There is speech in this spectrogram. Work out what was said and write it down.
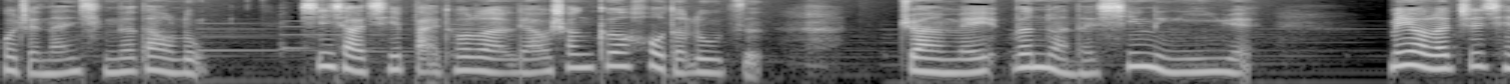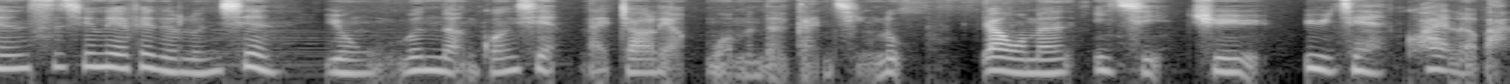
或者难行的道路，辛晓琪摆脱了疗伤歌后的路子，转为温暖的心灵音乐。没有了之前撕心裂肺的沦陷，用温暖光线来照亮我们的感情路，让我们一起去遇见快乐吧。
